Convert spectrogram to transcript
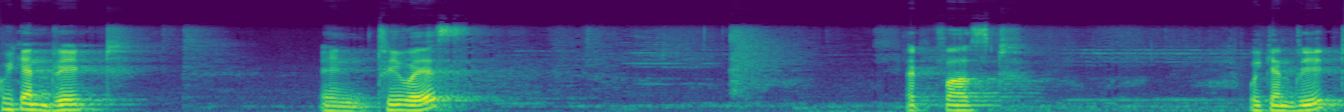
we can read in three ways. At first we can read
